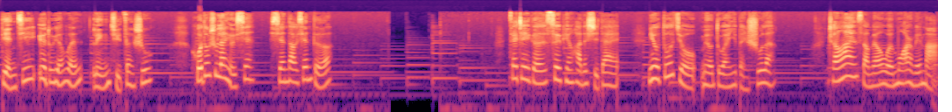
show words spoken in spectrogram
点击阅读原文领取赠书。活动数量有限，先到先得。在这个碎片化的时代，你有多久没有读完一本书了？长按扫描文末二维码，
